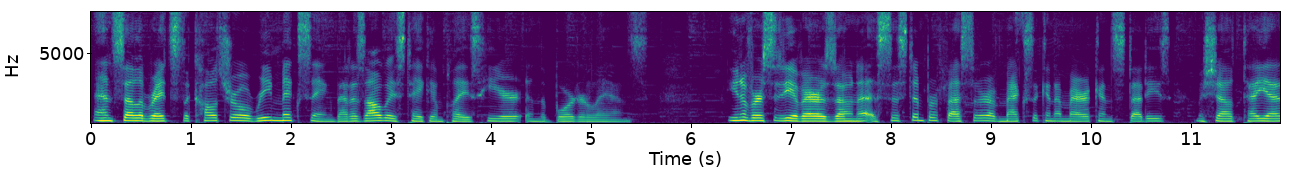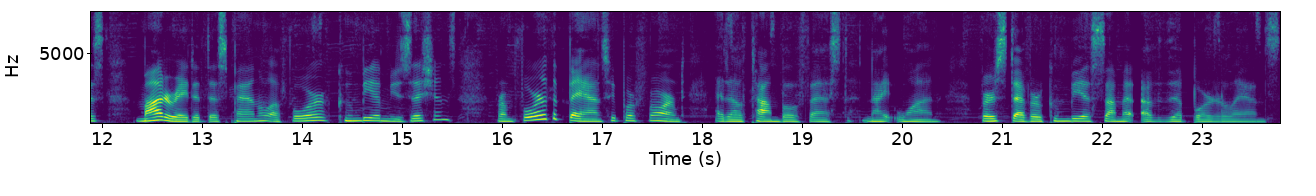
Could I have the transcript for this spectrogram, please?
and celebrates the cultural remixing that has always taken place here in the borderlands. University of Arizona Assistant Professor of Mexican American Studies Michelle Tellez moderated this panel of four cumbia musicians from four of the bands who performed at El Tambo Fest Night One, first ever cumbia summit of the borderlands.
